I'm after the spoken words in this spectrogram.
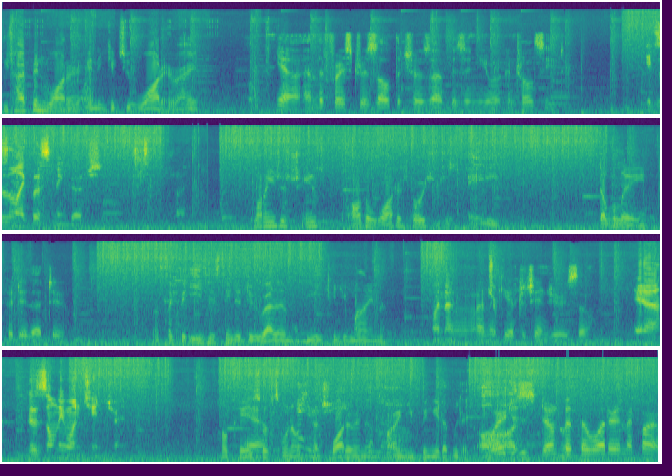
You type in water and it gives you water, right? Yeah, and the first result that shows up is in your control seat. He doesn't like listening, Dutch. Why don't you just change all the water storage to just A? Double A. Could do that too. That's like the easiest thing to do rather than me changing mine. Why not? Uh, I think you have to change yours though. Yeah, there's only one change, right? Okay, Yeah. so if someone else has water in their car and you bring it up, you're like, oh, or just don't put the water in the car.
